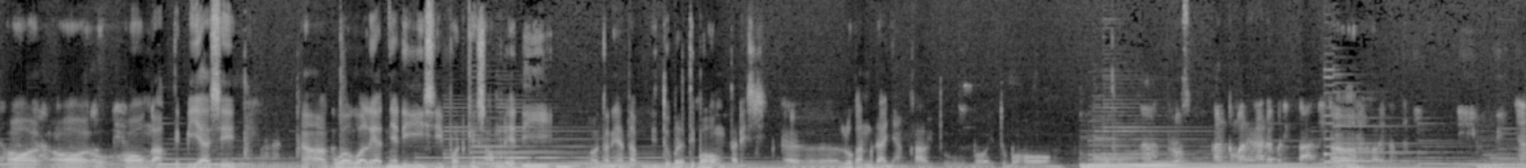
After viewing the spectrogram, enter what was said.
Ya, oh oh oh, oh nggak aktif. Iya sih. Nah, gua gua liatnya di si podcast Om Deddy. Oh ternyata itu berarti bohong tadi. eh, lu kan udah nyangkal itu bahwa itu bohong. Nah, terus kan kemarin ada berita nih tuh di dibulinya,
